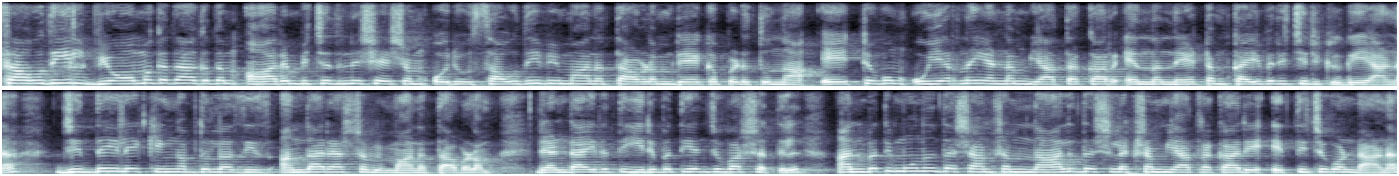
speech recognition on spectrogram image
സൗദിയിൽ വ്യോമഗതാഗതം ആരംഭിച്ചതിന് ശേഷം ഒരു സൗദി വിമാനത്താവളം രേഖപ്പെടുത്തുന്ന ഏറ്റവും ഉയർന്ന എണ്ണം യാത്രക്കാർ എന്ന നേട്ടം കൈവരിച്ചിരിക്കുകയാണ് ജിദ്ദയിലെ കിങ് അബ്ദുൽ അസീസ് അന്താരാഷ്ട്ര വിമാനത്താവളം. രണ്ടായിരത്തി ഇരുപത്തിയഞ്ച് വർഷത്തിൽ അൻപത്തിമൂന്ന് ദശാംശം നാല് ദശലക്ഷം യാത്രക്കാരെ എത്തിച്ചുകൊണ്ടാണ്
